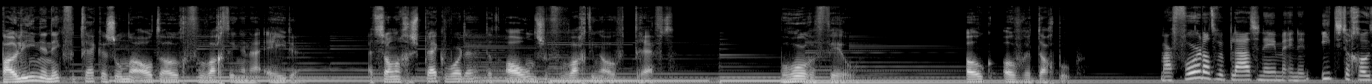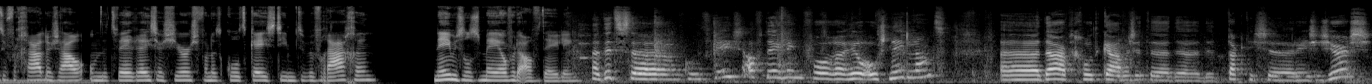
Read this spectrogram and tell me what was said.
Pauline en ik vertrekken zonder al te hoge verwachtingen naar Ede. Het zal een gesprek worden dat al onze verwachtingen overtreft. We horen veel. Ook over het dagboek. Maar voordat we plaatsnemen in een iets te grote vergaderzaal om de twee rechercheurs van het cold case team te bevragen, nemen ze ons mee over de afdeling. Nou, dit is de cold case afdeling voor uh, heel Oost-Nederland. Uh, daar op de grote kamer zitten de, de tactische rechercheurs.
